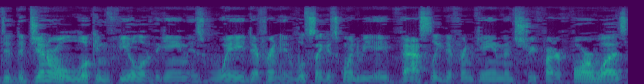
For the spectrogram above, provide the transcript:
the general look and feel of the game is way different. It looks like it's going to be a vastly different game than Street Fighter 4 was.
